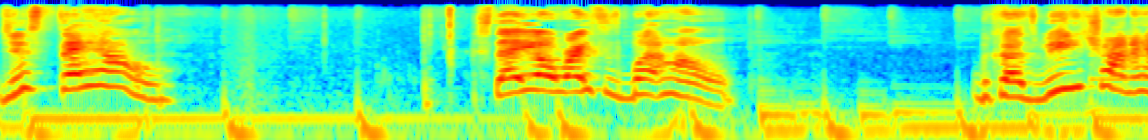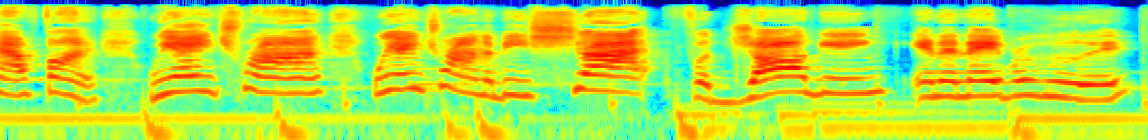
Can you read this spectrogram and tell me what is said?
Just stay home. Stay your racist butt home. Because we trying to have fun. We ain't trying, we ain't trying to be shot for jogging in a neighborhood.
